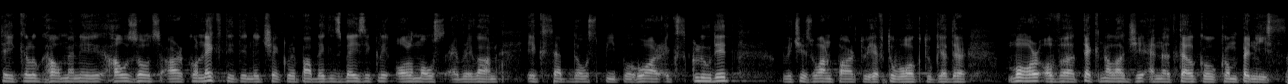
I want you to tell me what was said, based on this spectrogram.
take a look how many households are connected in the Czech Republic, it's basically almost everyone except those people who are excluded, which is one part we have to work together, more of a technology and a telco companies.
